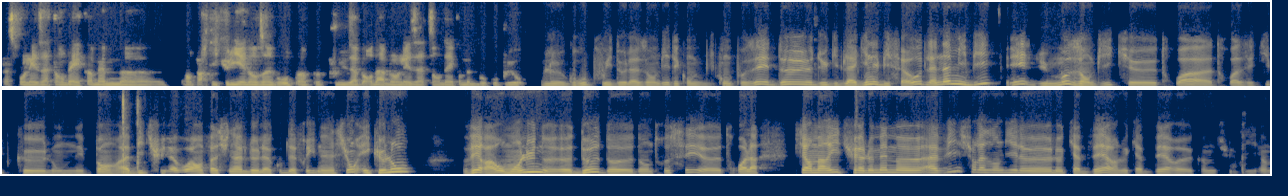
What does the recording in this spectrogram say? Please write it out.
parce qu'on les attendait quand même euh, en particulier dans un groupe un peu plus abordable, on les attendait quand même beaucoup plus haut. Le groupe, oui, de la Zambie était composé de, du, de la Guinée-Bissau, de la Namibie et du Mozambique. Euh, trois, trois équipes que l'on n'est pas habitué à voir en phase finale de la Coupe d'Afrique des Nations et que l'on verra au moins l'une, euh, deux d'entre ces trois-là. Pierre-Marie, tu as le même euh, avis sur la Zambie et le, Cap Vert? Le Cap Vert, comme tu dis, un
